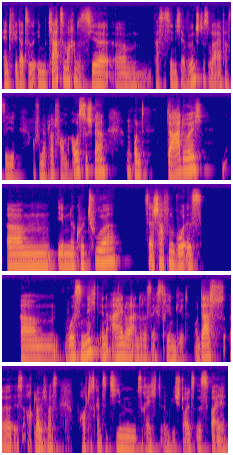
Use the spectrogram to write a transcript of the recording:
entweder zu, ihnen klarzumachen, dass es hier, ähm, dass es hier nicht erwünscht ist, oder einfach sie auch von der Plattform auszusperren mhm. und dadurch ähm, eben eine Kultur zu erschaffen, wo es ähm, wo es nicht in ein oder anderes Extrem geht. Und das äh, ist auch, glaube ich, was, worauf das ganze Team zu Recht irgendwie stolz ist, weil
